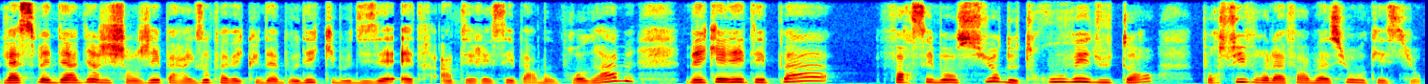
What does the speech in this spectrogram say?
la semaine dernière, j'ai changé par exemple avec une abonnée qui me disait être intéressée par mon programme, mais qu'elle n'était pas forcément sûre de trouver du temps pour suivre la formation en question.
